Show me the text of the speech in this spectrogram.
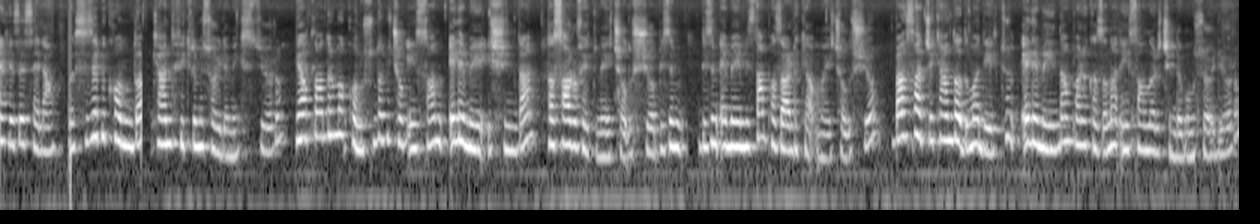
Herkese selam. Size bir konuda kendi fikrimi söylemek istiyorum. Fiyatlandırma konusunda birçok insan el emeği işinden tasarruf etmeye çalışıyor. Bizim bizim emeğimizden pazarlık yapmaya çalışıyor. Ben sadece kendi adıma değil, tüm el emeğinden para kazanan insanlar için de bunu söylüyorum.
